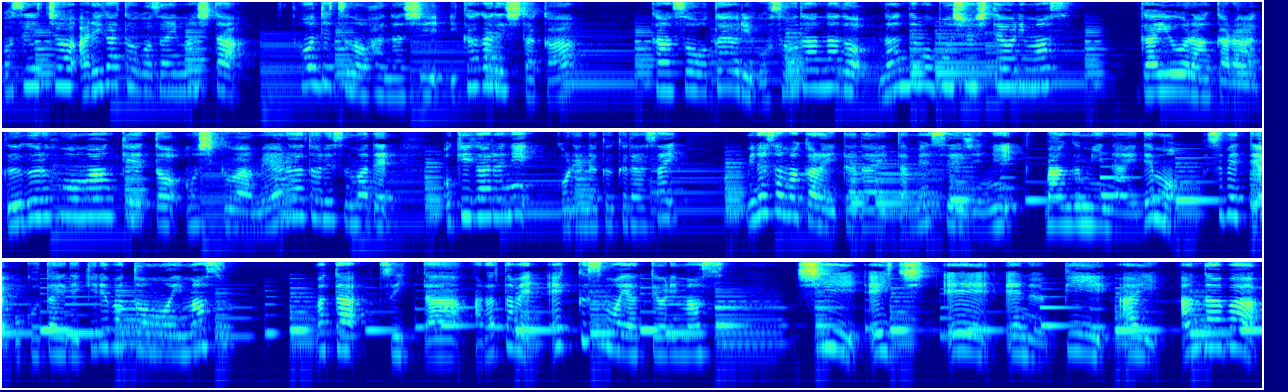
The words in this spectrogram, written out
ご清聴ありがとうございました。本日のお話いかがでしたか？感想お便りご相談など何でも募集しております概要欄から Google フォームアンケートもしくはメールアドレスまでお気軽にご連絡ください。皆様からいいたメッセージに番組内でも全てお答えできればと思います。また Twitter 改め X もやっております。CHANPI アンダーバ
